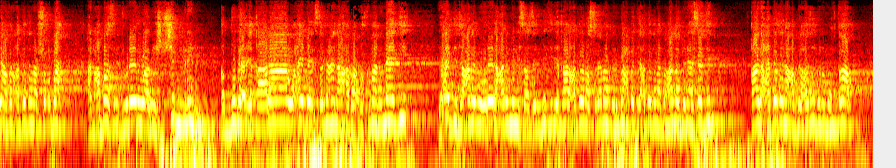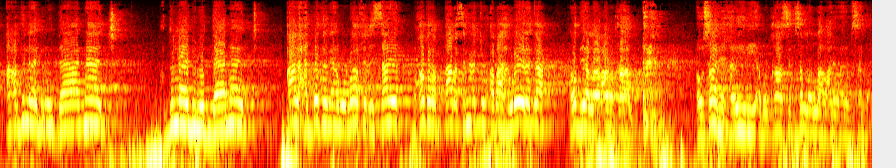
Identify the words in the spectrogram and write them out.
jacfar xadaana shucba can cabaas bn jurayr wa abi shimrin addubaci qaala waxay dhaheen samicnaa aba cuثmaan nahdi yuxadiث can abi hurayra can nabi sal sl mili qala xadana sulayman bn macbadi xadana mucala bn asadin qala xadana cabdilcaziz bn mukhtaar can cabdilahi bn danaaj cabdillaahi bn danaaj qala xadaanii abu raafic saayiq mukhadram qaala samictu aba hurayrata radi allahu canhu qaal awsaanii khaliilii abulqaasim sala allahu alayh ali wasalam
